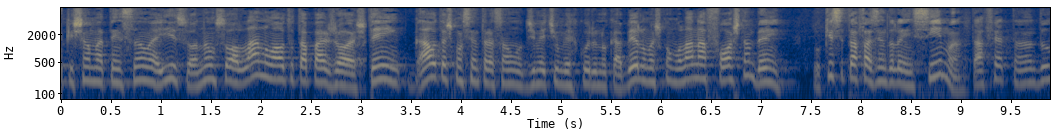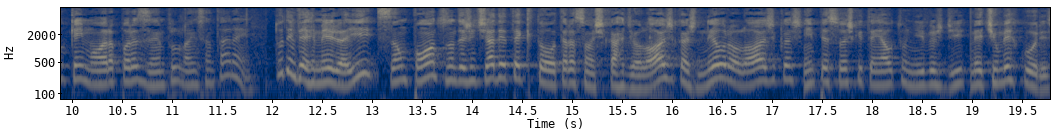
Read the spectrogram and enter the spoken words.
O que chama atenção é isso, ó, não só lá no Alto Tapajós tem altas concentração de metilmercúrio no cabelo, mas como lá na Foz também. O que se está fazendo lá em cima está afetando quem mora, por exemplo, lá em Santarém. Tudo em vermelho aí são pontos onde a gente já detectou alterações cardiológicas, neurológicas em pessoas que têm alto nível de metilmercúrio.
